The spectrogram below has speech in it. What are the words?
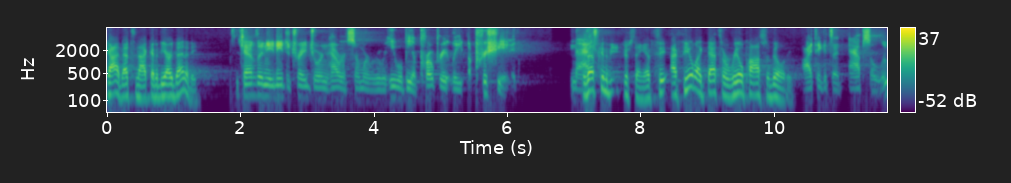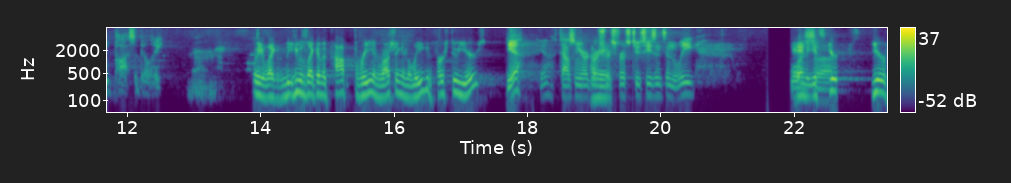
God, that's not going to be our identity." Kathleen, you need to trade Jordan Howard somewhere where he will be appropriately appreciated. So that's going to be interesting. I fe- I feel like that's a real possibility. I think it's an absolute possibility. What do you like? He was like in the top three in rushing in the league in the first two years, Yeah, yeah. Thousand yard I mean- rusher his first two seasons in the league. and Was, it's uh, year year.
